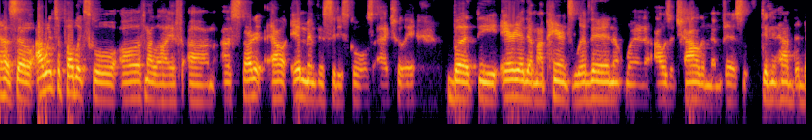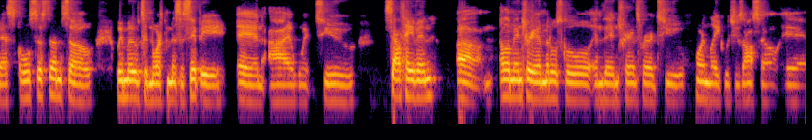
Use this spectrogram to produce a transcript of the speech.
Uh, so, I went to public school all of my life. Um, I started out in Memphis City Schools, actually, but the area that my parents lived in when I was a child in Memphis didn't have the best school system. So, we moved to North Mississippi, and I went to Southaven um, elementary and middle school, and then transferred to Horn Lake, which is also in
